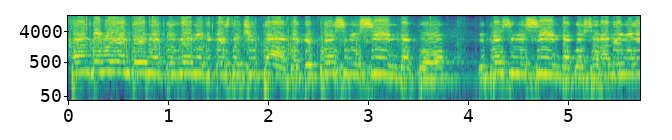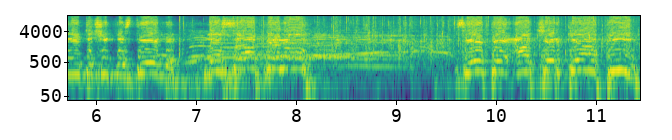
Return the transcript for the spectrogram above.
Quando noi andremo al governo di questa città perché il prossimo sindaco il prossimo sindaco sarà del Movimento 5 Stelle. Lo sappiano! Siete accerchiati!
